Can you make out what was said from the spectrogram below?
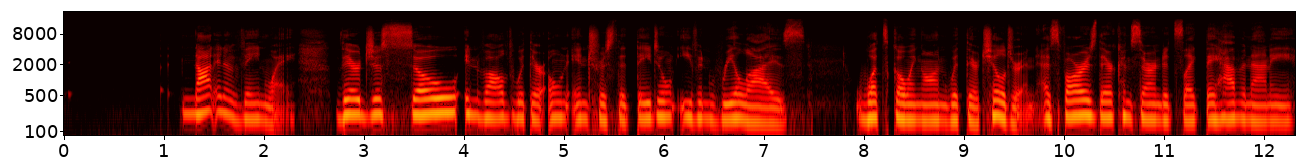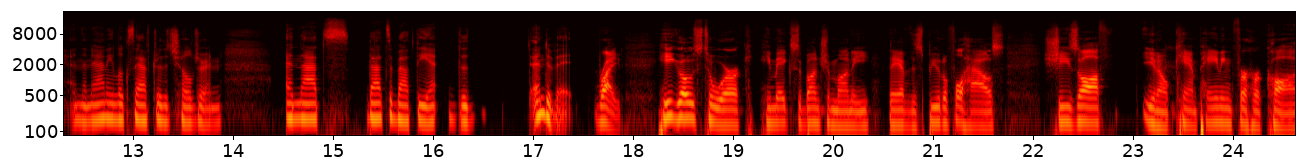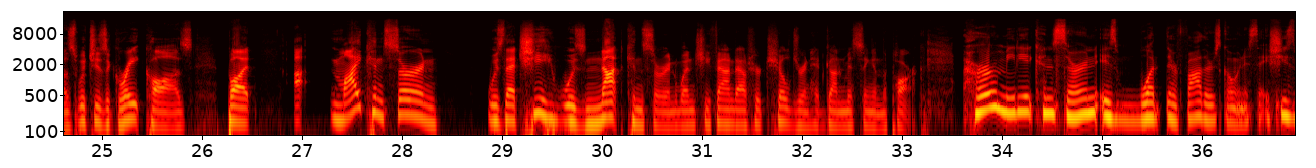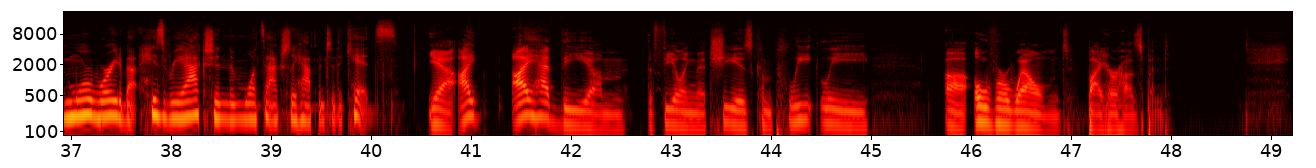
not in a vain way. They're just so involved with their own interests that they don't even realize what's going on with their children. As far as they're concerned, it's like they have a nanny and the nanny looks after the children and that's that's about the the end of it. Right. He goes to work, he makes a bunch of money, they have this beautiful house. She's off, you know, campaigning for her cause, which is a great cause, but uh, my concern was that she was not concerned when she found out her children had gone missing in the park. Her immediate concern is what their father's going to say. She's more worried about his reaction than what's actually happened to the kids. Yeah, I I had the um the feeling that she is completely uh, overwhelmed by her husband.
